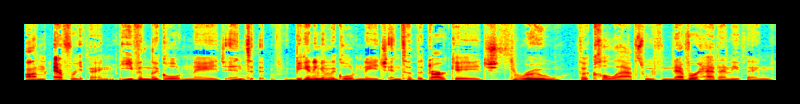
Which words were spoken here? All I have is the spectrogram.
on everything even the golden age into beginning in the golden age into the dark age through the collapse. We've never had anything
